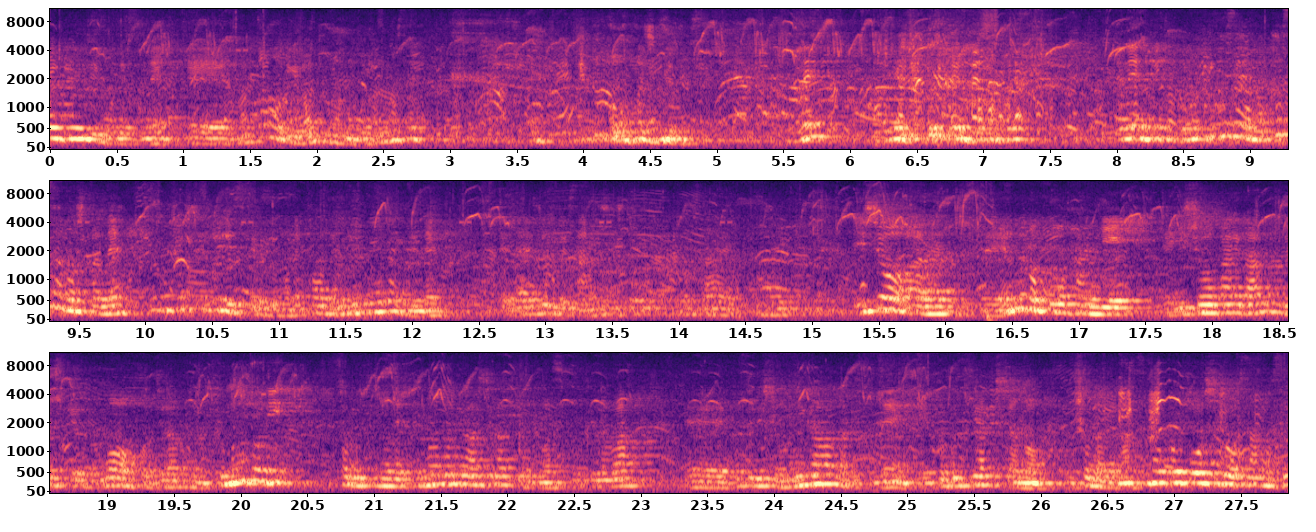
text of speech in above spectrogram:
会議員のですね、えー、中森脇なのでございません。同じです。ね、ありがとうございます。でね、ごめんなさい、あの傘の下ね、緊張してるんですけれどもね、顔全然見えないんでね、大丈夫です、安心してください。はい衣装はですね、M の後半に衣装替えがあるんですけれども、こちらの熊取り、歌舞伎のね、熊取りをあしらっております。こちらはえー、国立鬼側がですね歌舞伎役者の初代松本幸四郎さんの生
